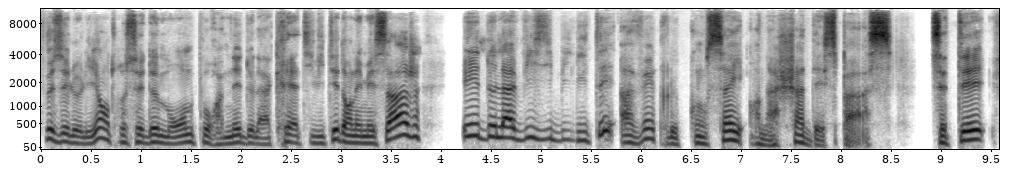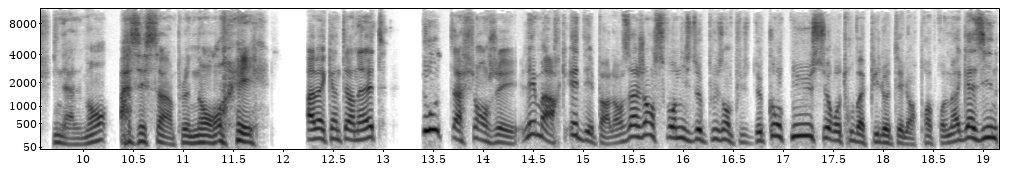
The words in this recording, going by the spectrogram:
faisaient le lien entre ces deux mondes pour amener de la créativité dans les messages et de la visibilité avec le conseil en achat d'espace. C'était finalement assez simple, non? Et avec Internet, tout a changé. Les marques, aidées par leurs agences, fournissent de plus en plus de contenu, se retrouvent à piloter leur propre magazine,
